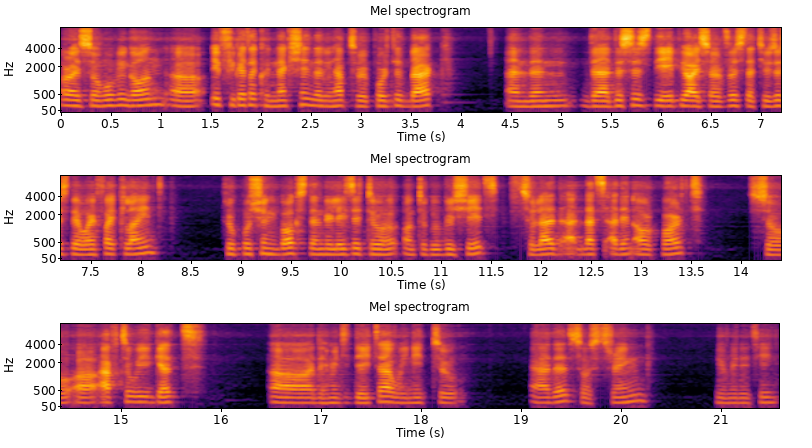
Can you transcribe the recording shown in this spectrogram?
All right, so moving on, uh, if you get a connection, then you have to report it back. And then the, this is the API service that uses the Wi-Fi client through pushing box, then relays it to onto Google Sheets. So let, let's add in our part. So uh, after we get uh, the humidity data, we need to add it. So string humidity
